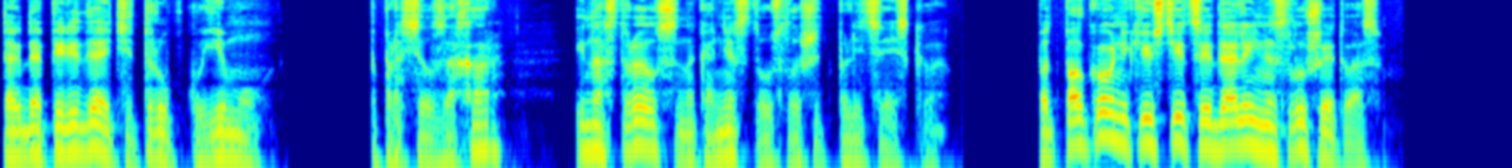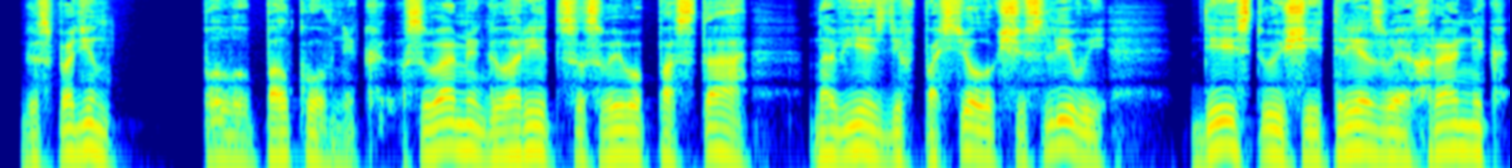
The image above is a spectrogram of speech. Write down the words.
«Тогда передайте трубку ему», — попросил Захар и настроился наконец-то услышать полицейского. «Подполковник юстиции Долинин слушает вас». «Господин полуполковник, с вами говорит со своего поста на въезде в поселок Счастливый действующий трезвый охранник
